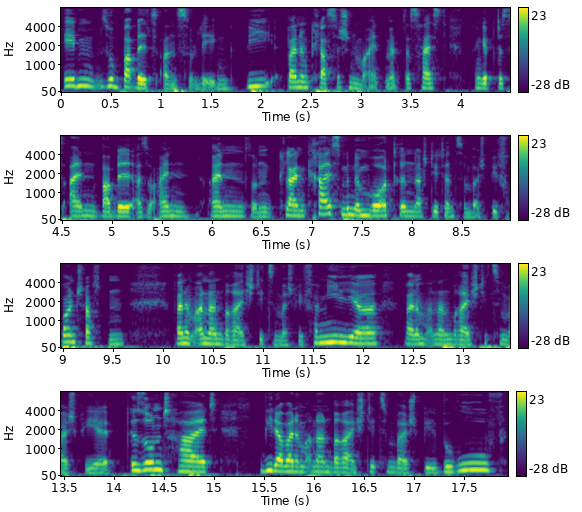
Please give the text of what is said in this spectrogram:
eben so Bubbles anzulegen, wie bei einem klassischen Mindmap. Das heißt, dann gibt es einen Bubble, also einen, einen so einen kleinen Kreis mit einem Wort drin, da steht dann zum Beispiel Freundschaften, bei einem anderen Bereich steht zum Beispiel Familie, bei einem anderen Bereich steht zum Beispiel Gesundheit, wieder bei einem anderen Bereich steht zum Beispiel Beruf,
